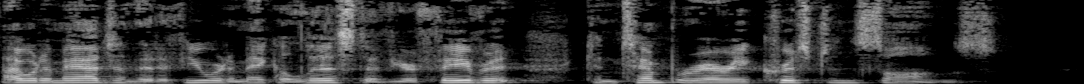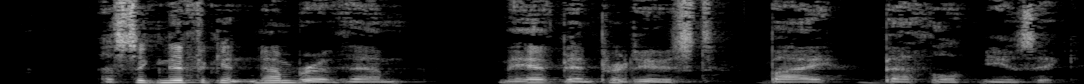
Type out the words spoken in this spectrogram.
I would imagine that if you were to make a list of your favorite contemporary Christian songs, a significant number of them may have been produced by Bethel music.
